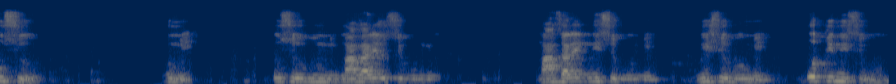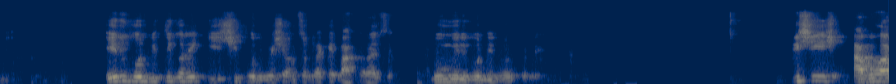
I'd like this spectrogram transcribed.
উঁচু ভূমি উঁচু ভূমি, মাঝারি উঁচু ভূমি, মাঝারি নিচু ভূমি নিচু ভূমি, অতি নিচু ভূমি। এর উপর ভিত্তি করে কৃষি পরিবেশ অঞ্চলটাকে ভাগ করা হয়েছে, ভূমির উপর নির্ভর করে। কৃষি আবহাওয়া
